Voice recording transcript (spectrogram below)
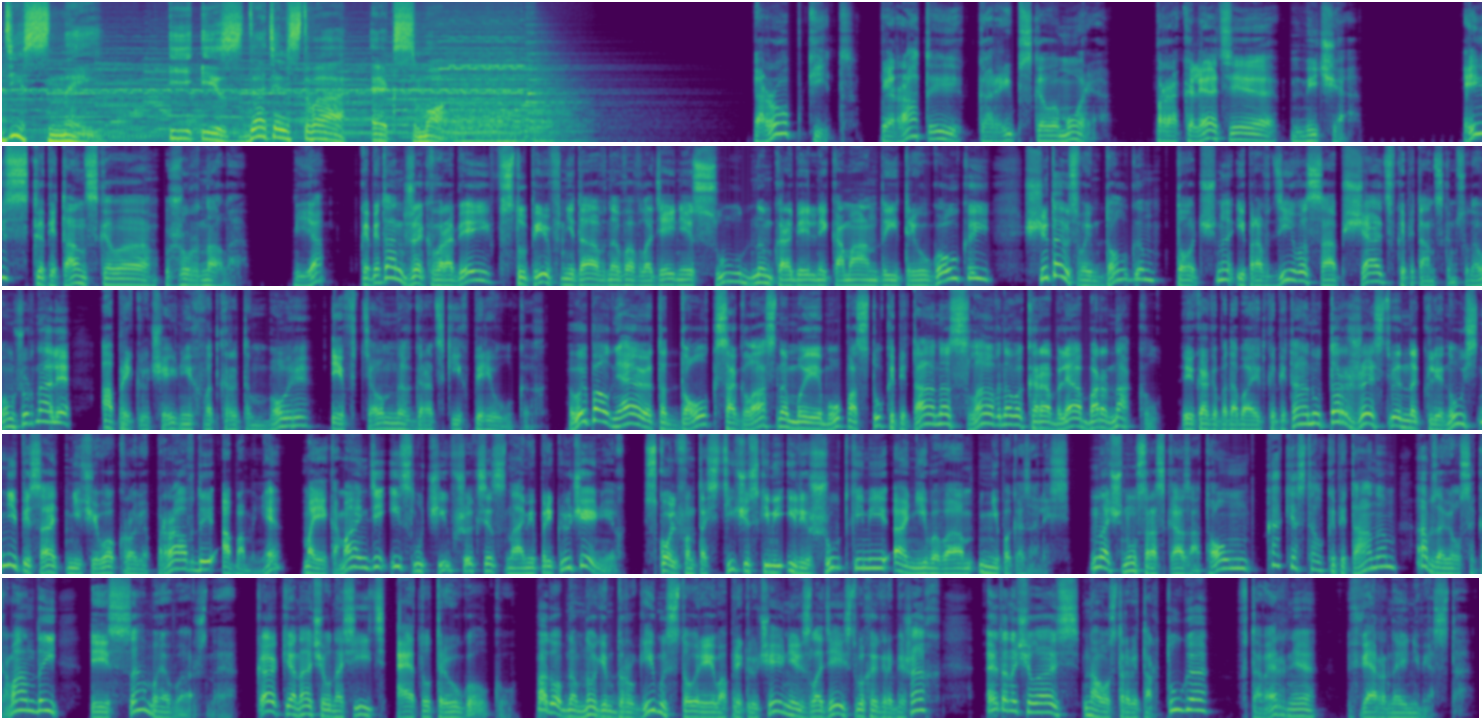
Дисней и издательство Эксмо. Роб Кит. Пираты Карибского моря. Проклятие меча. Из капитанского журнала. Я, капитан Джек Воробей, вступив недавно во владение судном корабельной командой и треуголкой, считаю своим долгом точно и правдиво сообщать в капитанском судовом журнале о приключениях в открытом море и в темных городских переулках. Выполняю этот долг согласно моему посту капитана славного корабля «Барнакл», и, как и подобает капитану, торжественно клянусь не писать ничего, кроме правды обо мне, моей команде и случившихся с нами приключениях, сколь фантастическими или жуткими они бы вам не показались. Начну с рассказа о том, как я стал капитаном, обзавелся командой и, самое важное, как я начал носить эту треуголку. Подобно многим другим историям о приключениях, злодействах и грабежах, это началось на острове Тартуга в таверне «Верная невеста».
